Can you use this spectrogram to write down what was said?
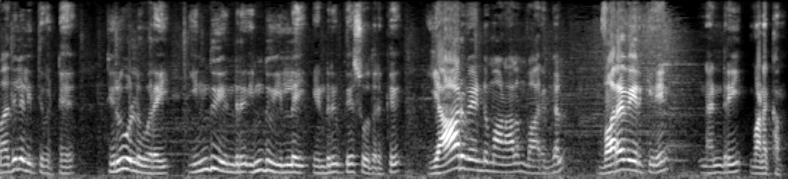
பதிலளித்துவிட்டு திருவள்ளுவரை இந்து என்று இந்து இல்லை என்று பேசுவதற்கு யார் வேண்டுமானாலும் வாருங்கள். வரவேற்கிறேன். நன்றி வணக்கம்.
